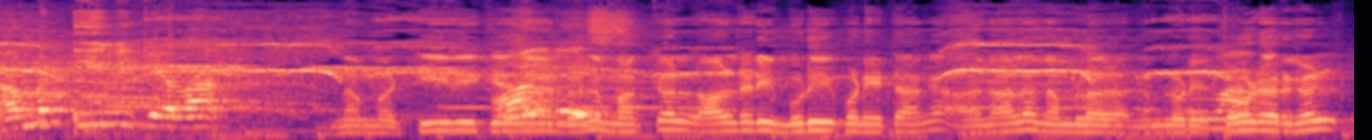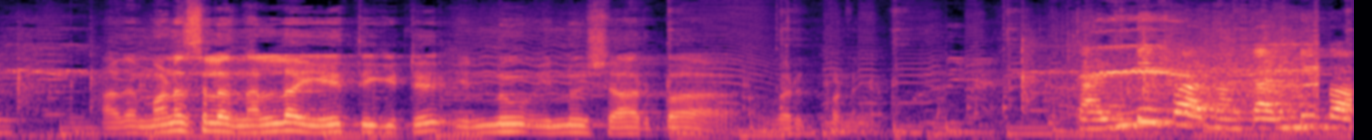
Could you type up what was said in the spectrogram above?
நம்ம டிவிக்கே தான் நம்ம டிவிக்கு மக்கள் ஆல்ரெடி முடிவு பண்ணிட்டாங்க அதனால நம்மள நம்மளுடைய தோழர்கள் அதை மனசுல நல்லா ஏத்திக்கிட்டு இன்னும் இன்னும் ஷார்ப்பா ஒர்க் பண்ணுங்க கண்டிப்பா நான் கண்டிப்பா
